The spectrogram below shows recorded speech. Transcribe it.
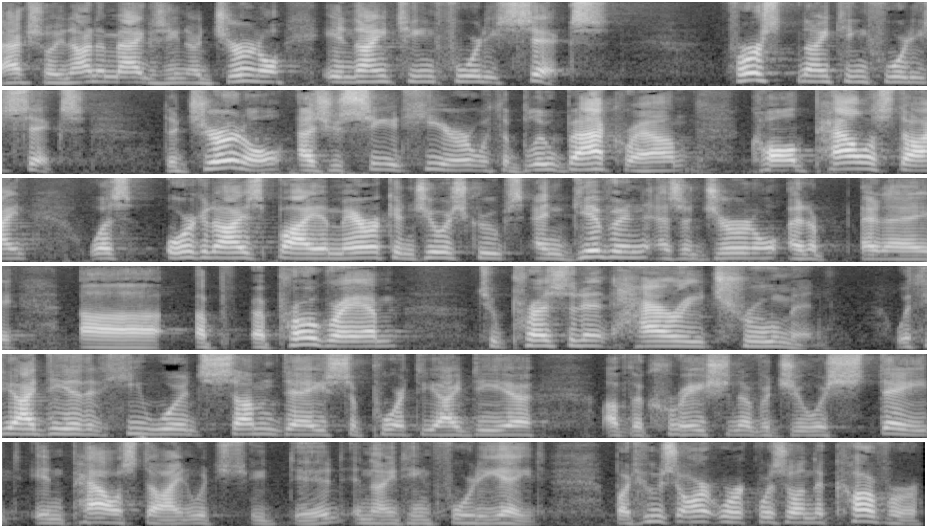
actually not a magazine, a journal in 1946. First, 1946. The journal, as you see it here with the blue background, called Palestine, was organized by American Jewish groups and given as a journal and a, uh, a, a program to President Harry Truman with the idea that he would someday support the idea of the creation of a Jewish state in Palestine, which he did in 1948. But whose artwork was on the cover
